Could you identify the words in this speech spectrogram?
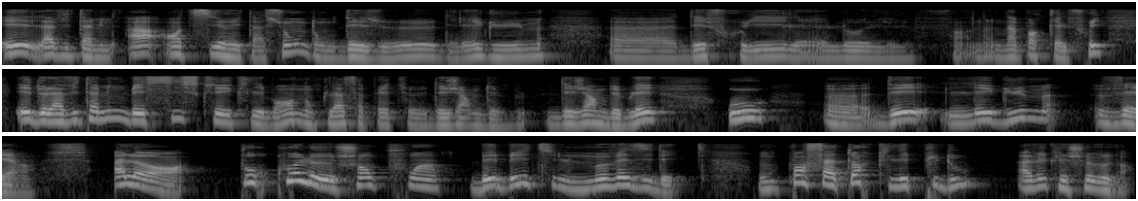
Et la vitamine A anti-irritation, donc des œufs, des légumes, euh, des fruits, n'importe quel fruit, et de la vitamine B6 qui est équilibrante, donc là ça peut être des germes de, blé ou euh, des légumes verts. Alors, pourquoi le shampoing bébé est-il une mauvaise idée? On pense à tort qu'il est plus doux avec les cheveux gras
